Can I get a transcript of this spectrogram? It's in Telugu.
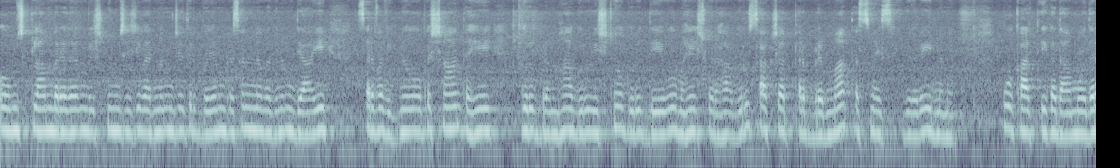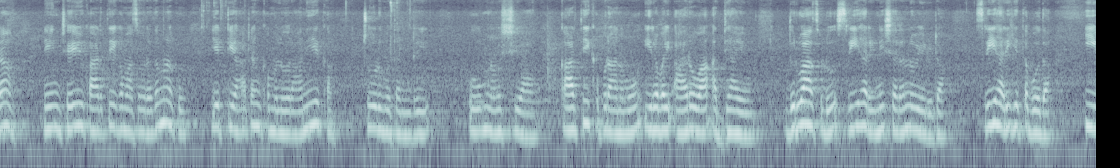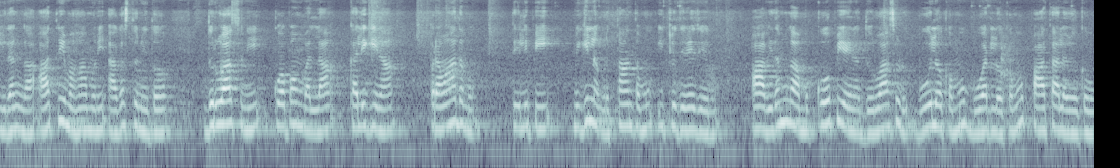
ఓం శుక్లాంబరధరం విష్ణుం శశివర్ణం చతుర్భుజం ప్రసన్నవదనం ధ్యాయే సర్వవిఘ్నోపశాంతహే గురు బ్రహ్మ గురు విష్ణు గురుదేవో మహేశ్వర గురు సాక్షాత్ పరబ్రహ్మ తస్మై శ్రీ గురవే నమ ఓ కార్తీక దామోదర నేను చేయు కార్తీక మాస వ్రతమునకు ఎట్టి ఆటంకములు రానియక చూడుము తండ్రి ఓం నమ శివ కార్తీక పురాణము ఇరవై ఆరవ అధ్యాయం దుర్వాసుడు శ్రీహరిని శరణు వేడుట శ్రీహరి హితబోధ ఈ విధంగా ఆత్రి మహాముని అగస్తునితో దుర్వాసుని కోపం వల్ల కలిగిన ప్రమాదము తెలిపి మిగిలిన వృత్తాంతము ఇట్లు తెలియజేయను. ఆ విధంగా ముక్కోపి అయిన దుర్వాసుడు భూలోకము భువర్లోకము పాతాళలోకము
